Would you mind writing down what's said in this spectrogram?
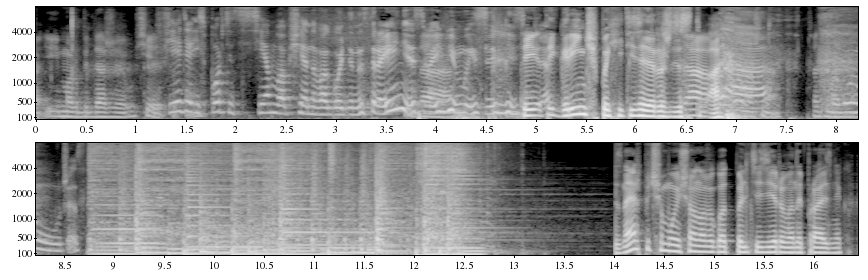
э, и, может быть, даже усилятся. Федя испортит всем вообще новогоднее настроение Да. своими мыслями. Ты, сейчас. ты Гринч, похититель Да, Рождества. возможно, возможно. Какой ужас. Знаешь, почему еще Новый год политизированный праздник?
